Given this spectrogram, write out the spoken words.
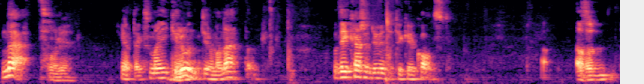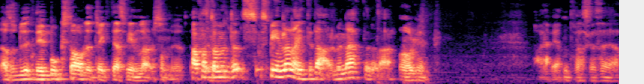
nät Okej. helt enkelt. Så man gick runt i de här näten. Och det kanske du inte tycker är konst? Alltså, alltså det det är bokstavligt riktiga svindlar som... Ja fast de, de, spindlarna är inte där men näten är där. Ja, Okej. Ja, jag vet inte vad jag ska säga.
